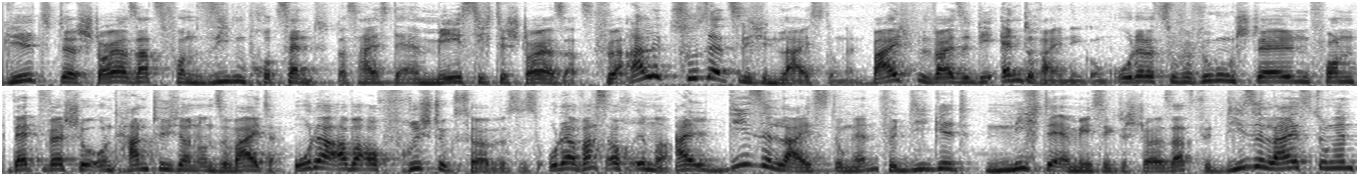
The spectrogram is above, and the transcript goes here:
gilt der Steuersatz von 7%, das heißt der ermäßigte Steuersatz. Für alle zusätzlichen zusätzlichen Leistungen, beispielsweise die Endreinigung oder das zur Verfügung stellen von Bettwäsche und Handtüchern und so weiter oder aber auch Frühstücksservices oder was auch immer. All diese Leistungen, für die gilt nicht der ermäßigte Steuersatz. Für diese Leistungen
